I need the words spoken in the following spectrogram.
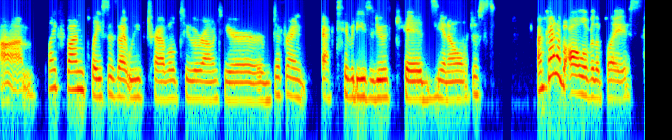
um like fun places that we've traveled to around here, different activities to do with kids, you know, just I'm kind of all over the place.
